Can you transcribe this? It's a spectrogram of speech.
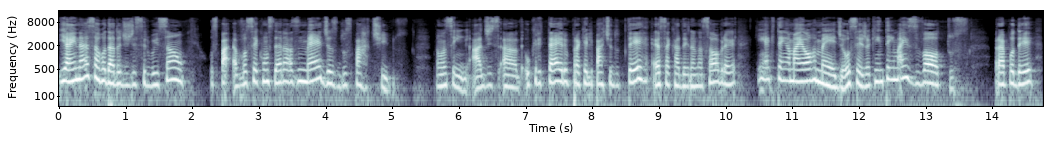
e aí nessa rodada de distribuição, os, você considera as médias dos partidos. Então, assim, a, a, o critério para aquele partido ter essa cadeira na sobra é quem é que tem a maior média, ou seja, quem tem mais votos para poder estar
